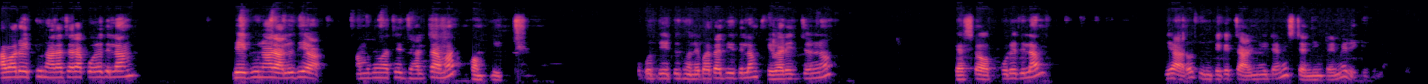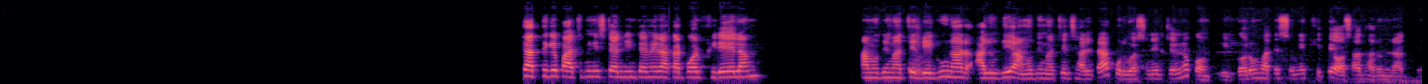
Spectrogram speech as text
আবারও একটু নাড়াচাড়া করে দিলাম। বেগুন আর আলু দিয়ে আমাদের মাছের ঝালটা আমার কমপ্লিট উপর দিয়ে একটু ধনে পাতা দিয়ে দিলাম, ফ্লেভারের জন্য। গ্যাসটা অফ করে দিলাম। দিয়ে আরও তিন থেকে চার মিনিট আমি স্ট্যান্ডিং টাইমে রেখে দিলাম। চার থেকে পাঁচ মিনিট স্ট্যান্ডিং টাইমে রাখার পর ফিরে এলাম। আমুদি মাছের বেগুন আর আলু দিয়ে আমুদি মাছের ঝালটা পরিবেশনের জন্য কমপ্লিট গরম ভাতের সঙ্গে খেতে অসাধারণ লাগবে।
